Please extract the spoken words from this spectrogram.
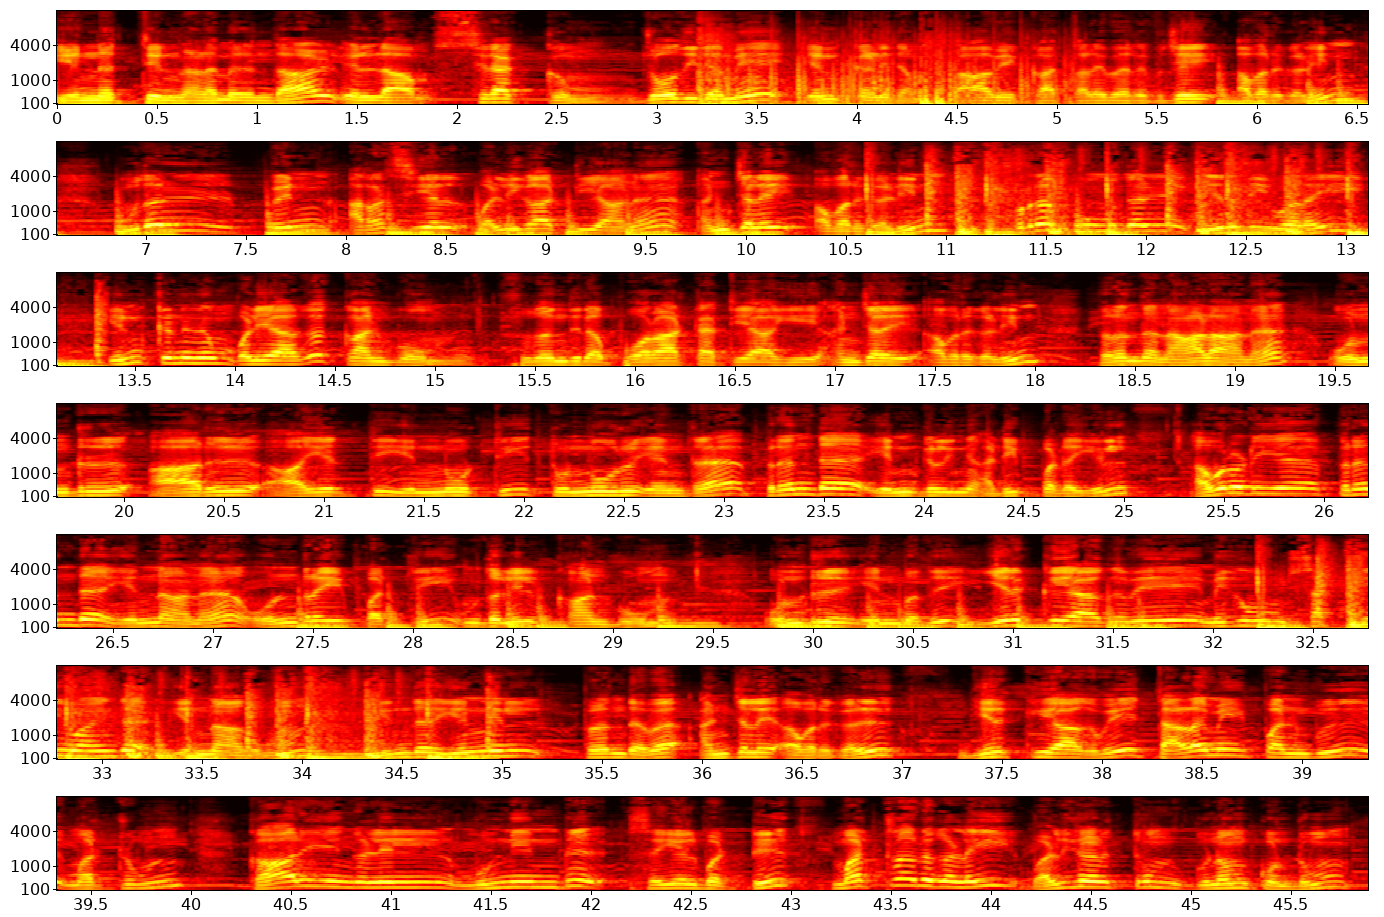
எண்ணத்தில் நலமிருந்தால் எல்லாம் சிறக்கும். ஜோதிடமே என் கணிதம். தாவேகா தலைவர் விஜய் அவர்களின் முதல் பெண் அரசியல் வழிகாட்டியான அஞ்சலை அவர்களின் பிறப்பு முதல் இறுதி வரை எண்கணிதம் வழியாக காண்போம். சுதந்திர போராட்ட தியாகி அஞ்சலை அவர்களின் பிறந்த நாளான ஒன்று ஆறு ஆயிரத்தி எண்ணூற்றி தொண்ணூறு என்ற பிறந்த எண்களின் அடிப்படையில் அவருடைய பிறந்த எண்ணான ஒன்றை பற்றி முதலில் காண்போம். ஒன்று என்பது இயற்கையாகவே மிகவும் சக்தி வாய்ந்த எண்ணாகவும் இந்த எண்ணில் பிறந்தவர் அஞ்சலை அவர்கள் இயற்கையாகவே தலைமை பண்பு மற்றும் காரியங்களில் முன்னின்று செயல்பட்டு மற்றவர்களை வழிநடத்தும் குணம் கொண்டும்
